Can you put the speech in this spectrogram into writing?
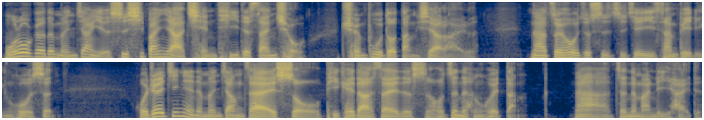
摩洛哥的门将也是西班牙前踢的三球全部都挡下来了，那最后就是直接以三比零获胜。我觉得今年的门将在守 PK 大赛的时候真的很会挡，那真的蛮厉害的。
